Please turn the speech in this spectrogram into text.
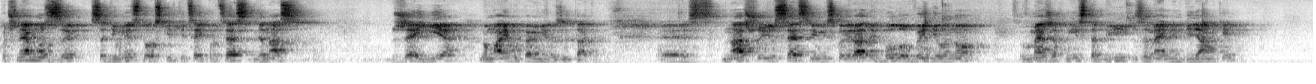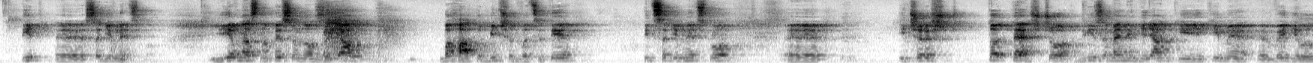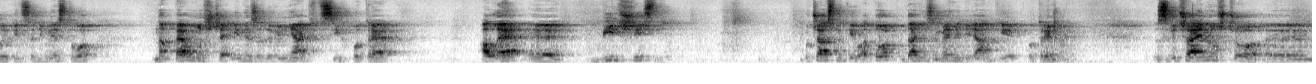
Почнемо з садівництва, оскільки цей процес для нас вже є, ну маємо певні результати. Е, з Нашою сесією міської ради було виділено в межах міста дві земельні ділянки під е, садівництво. Є в нас написано заяв багато, більше 20 під садівництво. Е, І через те, що дві земельні ділянки, які ми е, виділили під садівництво, напевно, ще і не задовільнять всіх потреб, але більшість учасників АТО дані земельні ділянки отримують. Звичайно, що е,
